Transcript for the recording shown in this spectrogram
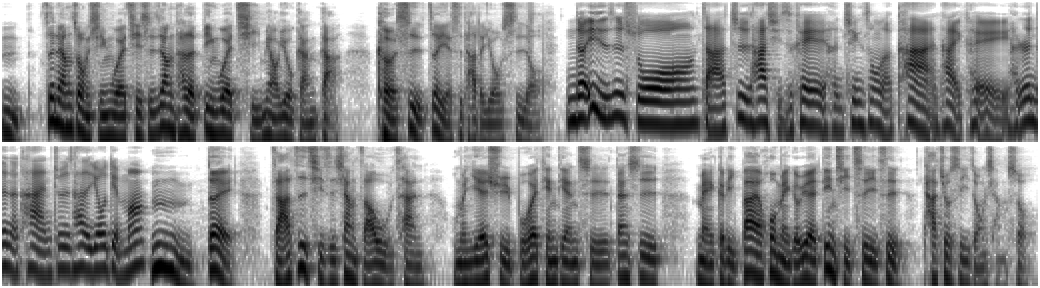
嗯，这两种行为其实让它的定位奇妙又尴尬，可是这也是它的优势哦。你的意思是说，杂志它其实可以很轻松的看，它也可以很认真的看，就是它的优点吗？嗯，对，杂志其实像早午餐，我们也许不会天天吃，但是。每个礼拜或每个月定期吃一次，它就是一种享受。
